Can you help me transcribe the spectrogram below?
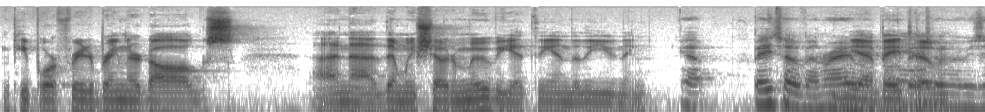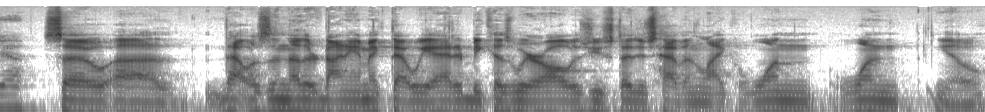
and people were free to bring their dogs, and uh, then we showed a movie at the end of the evening. Yeah, Beethoven, right? Yeah, Like Beethoven. movies, yeah. So uh, that was another dynamic that we added because we were always used to just having like one one you know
